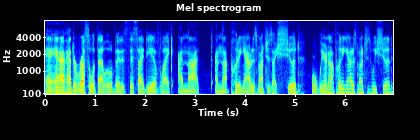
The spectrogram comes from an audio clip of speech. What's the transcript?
and, and I've had to wrestle with that a little bit is this idea of like I'm not I'm not putting out as much as I should or we're not putting out as much as we should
